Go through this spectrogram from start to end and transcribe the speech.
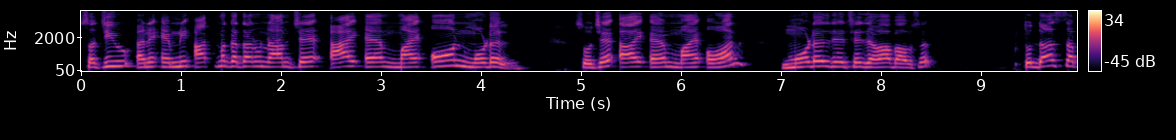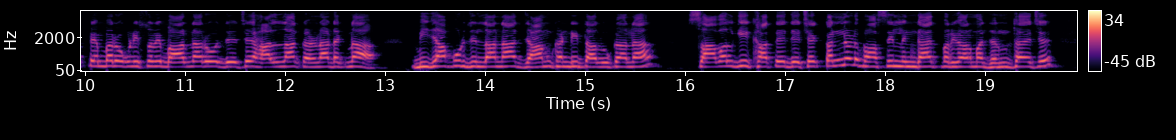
સચિવ અને એમની આત્મકથાનું નામ છે I am my own model શું છે? I am my own model જે છે જવાબ આવશે. તો દસ સપ્ટેમ્બર ઓગણીસો ને બારના રોજ જે છે હાલના કર્ણાટકના બીજાપુર જિલ્લાના જામખંડી તાલુકાના સાવલગી ખાતે જે છે કન્નડ ભાષી લિંગાયત પરિવારમાં જન્મ થાય છે.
